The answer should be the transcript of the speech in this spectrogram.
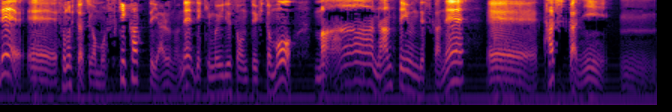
で、えー、その人たちがもう好き勝手やるのね。で、キム・イルソンっていう人も、まあ、なんて言うんですかね。えー、確かに、うーん、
